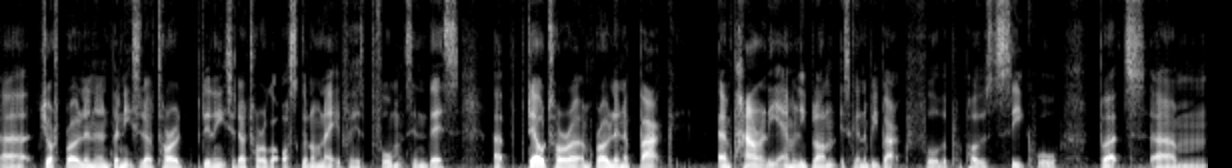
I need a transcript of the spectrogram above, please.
Uh, Josh Brolin and Benicio del Toro. Benicio del Toro got Oscar nominated for his performance in this. Uh, del Toro and Brolin are back. Apparently, Emily Blunt is going to be back for the proposed sequel, but um,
